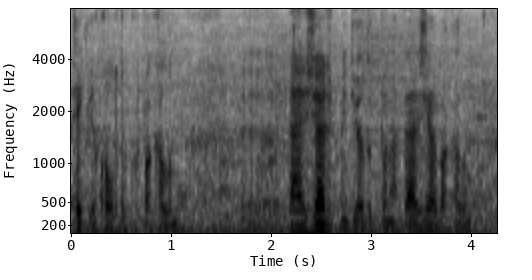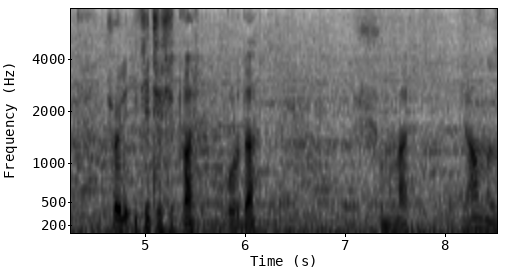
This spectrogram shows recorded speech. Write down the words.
Tekli koltuk bakalım. Ee, berjer mi diyorduk buna? Berjer bakalım. Şöyle iki çeşit var burada. Şunlar. Yalnız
